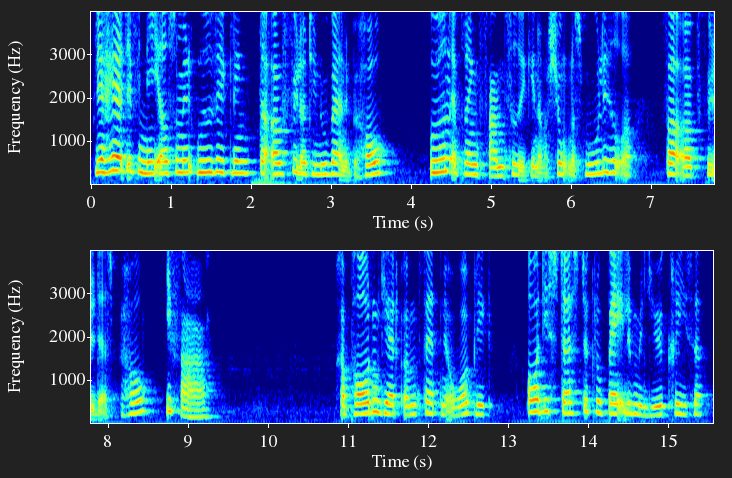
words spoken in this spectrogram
bliver her defineret som en udvikling, der opfylder de nuværende behov, uden at bringe fremtidige generationers muligheder for at opfylde deres behov i fare. Rapporten giver et omfattende overblik over de største globale miljøkriser –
